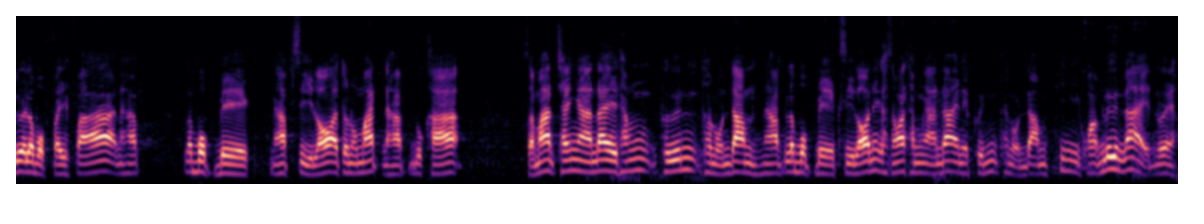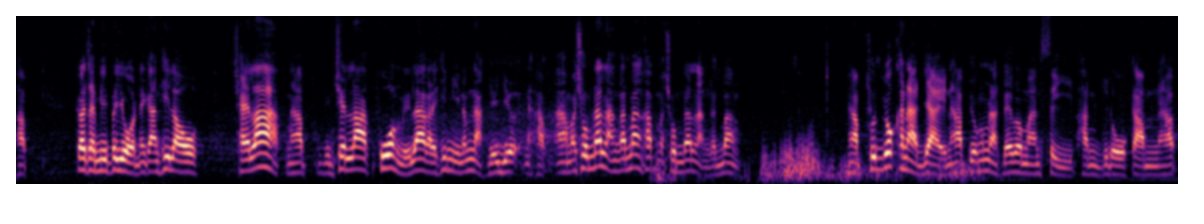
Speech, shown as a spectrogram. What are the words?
ด้วยระบบไฟฟ้านะครับ ระบบเบรกนะครับ4ล้ออัตโนมัตินะครับ ลูกค้าสามารถใช้งานได้ทั้งพื้นถนนดำนะครับ ระบบเบรก4ล้อนี่ก็สามารถทำงานได้ในพื้นถนนดำที่มีความลื่นได้ด้วยนะครับ ก็จะมีประโยชน์ในการที่เราใช้ลากนะครับอย่างเช่นลากพ่วงหรือลากอะไรที่มีน้ำหนักเยอะๆนะครับมาชมด้านหลังกันบ้างครับมาชมด้านหลังกันบ้างนะครับชุดยกขนาดใหญ่นะครับ ยกน้ำหนักได้ประมาณ 4,000 กิโลกรัมนะครับ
